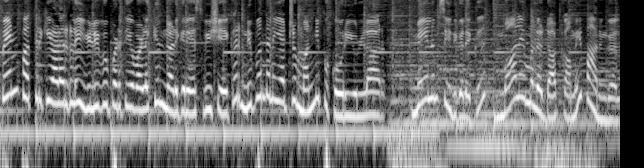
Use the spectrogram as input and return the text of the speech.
பெண் பத்திரிகையாளர்களை இழிவுபடுத்திய வழக்கில் நடிகர் எஸ் வி சேகர் நிபந்தனையற்ற மன்னிப்பு கோரியுள்ளார். மேலும் செய்திகளுக்கு மாலைமலர் டாட் காமை பாருங்கள்.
